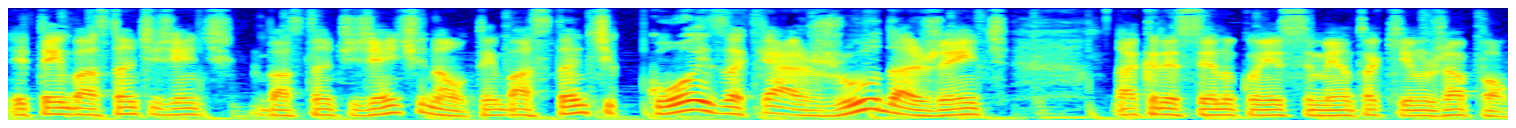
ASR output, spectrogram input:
e tem bastante gente, bastante gente não, tem bastante coisa que ajuda a gente a crescer no conhecimento aqui no Japão.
